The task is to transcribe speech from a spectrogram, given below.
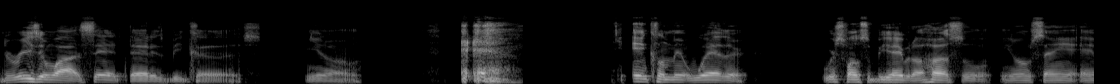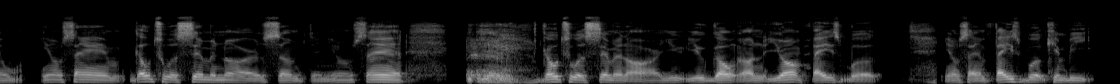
the reason why I said that is because, you know, inclement weather we're supposed to be able to hustle, you know what I'm saying? And you know what I'm saying, go to a seminar or something, you know what I'm saying? go to a seminar. You you go on you're on Facebook. You know what I'm saying? Facebook can be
